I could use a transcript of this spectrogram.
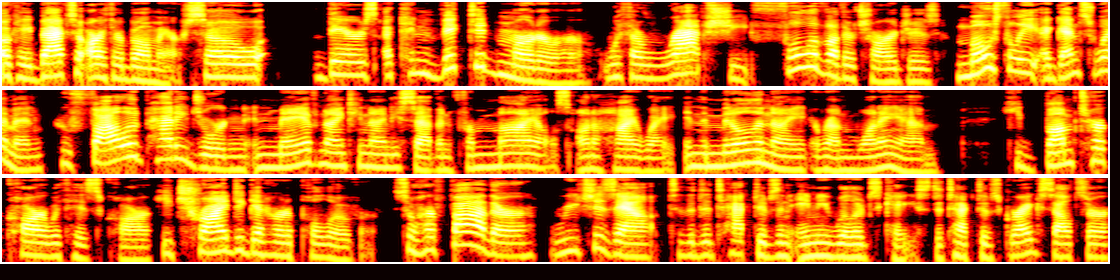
Okay, back to Arthur Bomar. So, there's a convicted murderer with a rap sheet full of other charges, mostly against women, who followed Patty Jordan in May of 1997 for miles on a highway in the middle of the night around 1 a.m. He bumped her car with his car. He tried to get her to pull over. So her father reaches out to the detectives in Aimee Willard's case, detectives Greg Seltzer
